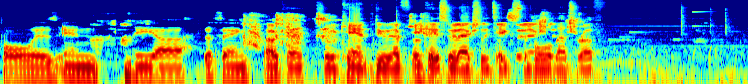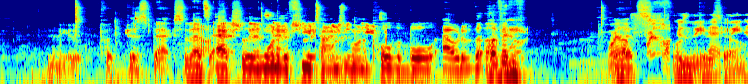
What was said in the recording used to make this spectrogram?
Bowl is in the, uh, the thing. Okay, so we can't do that. Okay, so it actually takes the bowl. That's rough. And I gotta put this back. So that's actually one of the few times we want to pull the bowl out of the oven. Where the, where the fuck is the egg?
